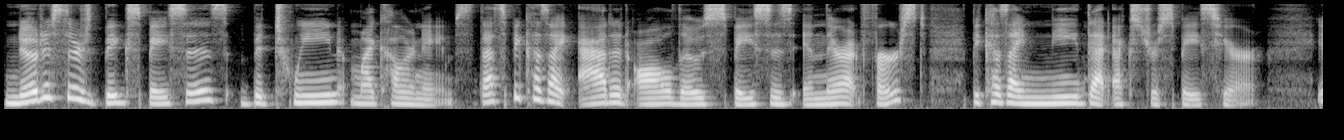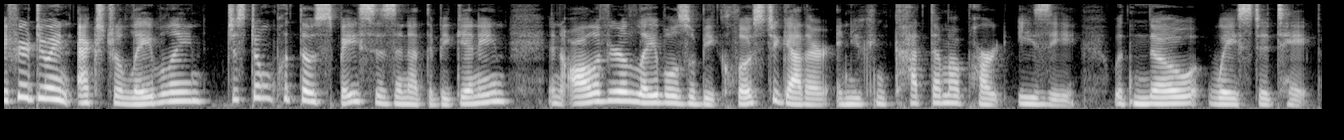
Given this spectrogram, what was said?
Notice there's big spaces between my color names. That's because I added all those spaces in there at first because I need that extra space here. If you're doing extra labeling, just don't put those spaces in at the beginning and all of your labels will be close together and you can cut them apart easy with no wasted tape.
